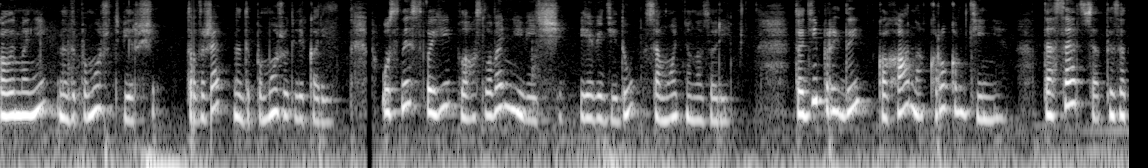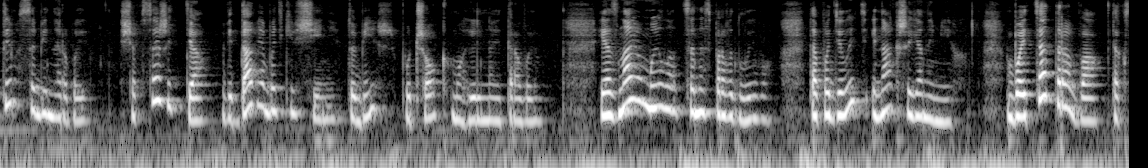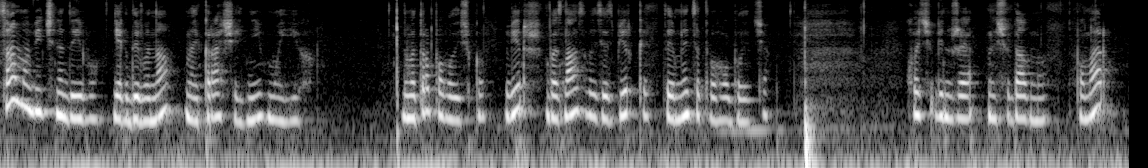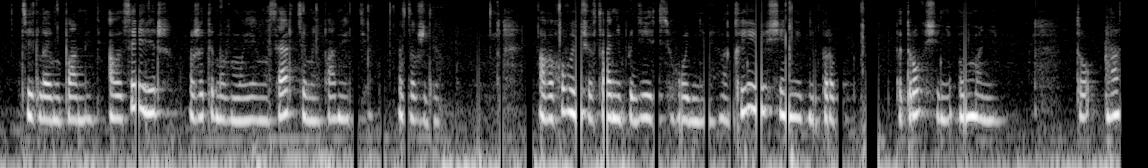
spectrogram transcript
Коли мені не допоможуть вірші, то вже не допоможуть лікарі. У сни свої благословенні віщі я відійду самотньо на зорі. Тоді прийди, кохана, кроком тіні, та серця ти за тим собі не рви, що все життя віддав я батьківщині, тобі ж пучок могильної трави. Я знаю, мила, це несправедливо, та поділить інакше я не міг. Бо й ця трава так само вічне диво, як дивина найкращих днів моїх. Дмитро Павличко. Вірш без назви зі збірки Таємниця твого обличчя. Хоч він вже нещодавно помер, світла йому пам'ять, але цей вірш житиме в моєму серці, моїй пам'яті завжди. А враховуючи останні події сьогодні на Київщині, Дніпропетровщині, Умані, то у нас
